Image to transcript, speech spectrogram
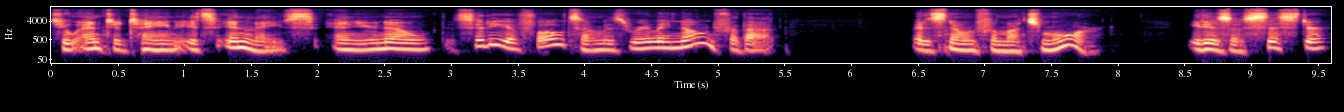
to entertain its inmates. And you know, the city of Folsom is really known for that, but it's known for much more. It is a sister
